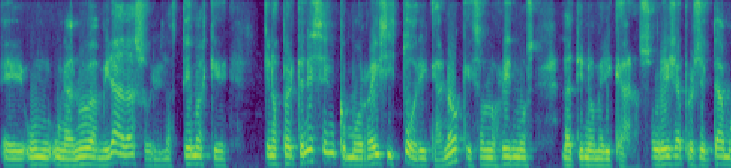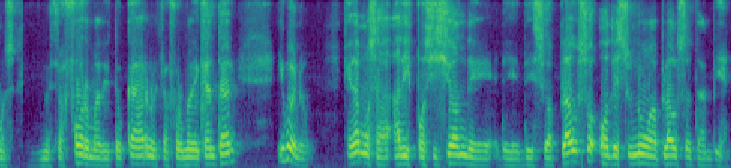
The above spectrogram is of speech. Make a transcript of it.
eh, un- una nueva mirada sobre los temas que, que nos pertenecen como raíz histórica, ¿no? que son los ritmos latinoamericanos. Sobre ella proyectamos nuestra forma de tocar, nuestra forma de cantar, y bueno, quedamos a, a disposición de, de- de su aplauso o de su no aplauso también.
